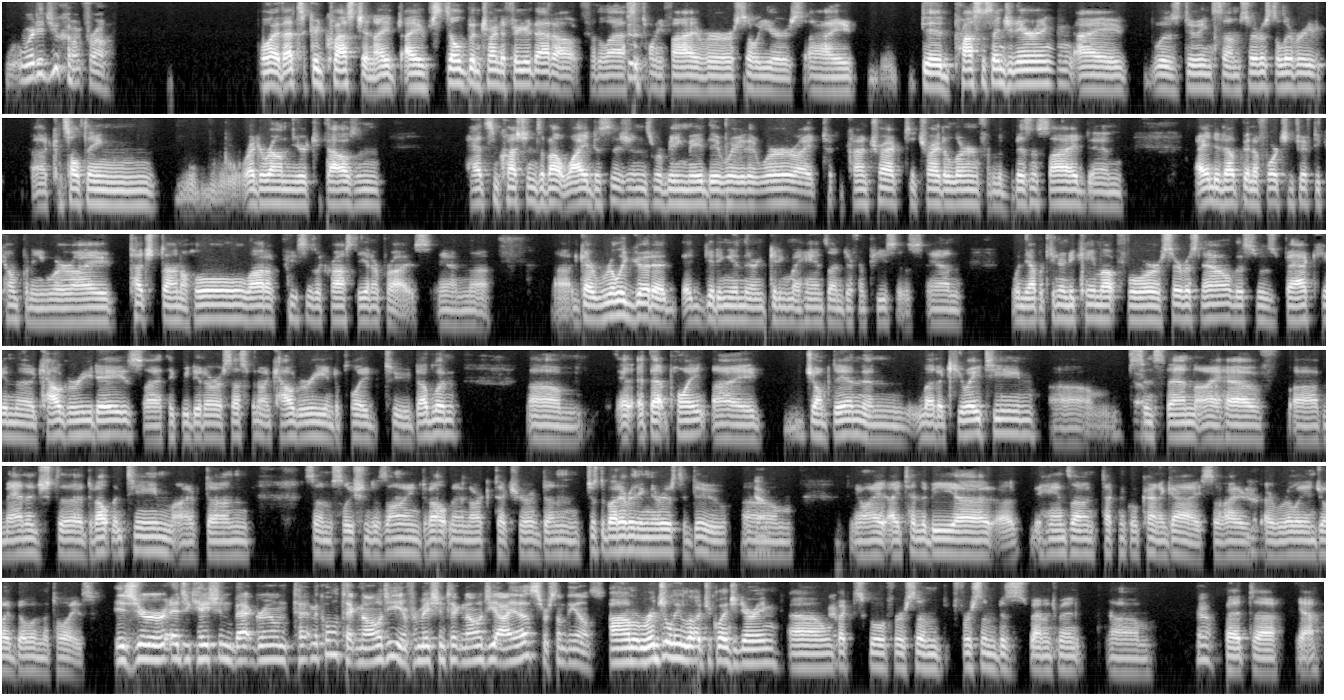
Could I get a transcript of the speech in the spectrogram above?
where did you come from? Boy, that's a good question. I I've still been trying to figure that out for the last 25 or so years. I did process engineering. I was doing some service delivery uh, consulting right around the year 2000. Had some questions about why decisions were being made the way they were. I took a contract to try to learn from the business side and I ended up in a Fortune 50 company where I touched on a whole lot of pieces across the enterprise and uh, uh, got really good at, at getting in there and getting my hands on different pieces. And when the opportunity came up for ServiceNow, this was back in the Calgary days. I think we did our assessment on Calgary and deployed to Dublin. Um, at, at, that point, I jumped in and led a QA team. Um, yep. Since then, I have uh, managed the development team. I've done some solution design, development, and architecture. I've done just about everything there is to do. Um, yep you know, I, I tend to be a, a, hands-on technical kind of guy, so I, I really enjoy building the toys. Is your education background technical, technology, information technology, IS, or something else? Um, originally electrical engineering. Uh, went back to school for some for some business management. Um, yeah, but uh, yeah,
